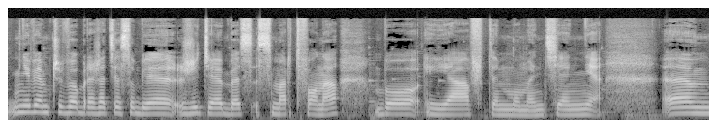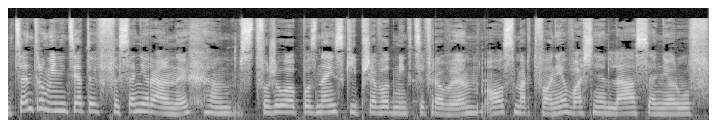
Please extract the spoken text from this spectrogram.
nie wiem, czy wyobrażacie sobie życie bez smartfona, bo ja w tym momencie nie. Centrum Inicjatyw Senioralnych stworzyło poznański przewodnik cyfrowy o smartfonie właśnie dla seniorów,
